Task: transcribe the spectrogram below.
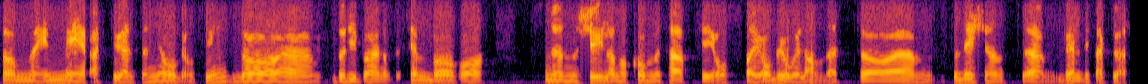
som är mer aktuellt än någonsin då, eh, då det är början av december och snön och kylan har kommit här till oss där jag bor i landet. Så, ehm, så det känns ehm, väldigt aktuellt.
